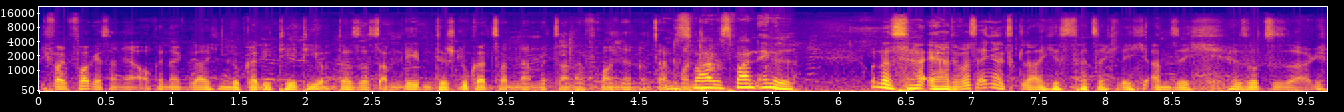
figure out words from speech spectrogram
Ich war vorgestern ja auch in der gleichen Lokalität hier und da saß am Nebentisch Luca Zander mit seiner Freundin und seinem Und das Hund. war, das war ein Engel. und das, er hatte was Engelsgleiches tatsächlich an sich, sozusagen.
